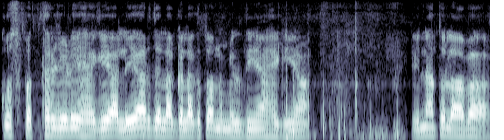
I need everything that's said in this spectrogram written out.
ਕੁਝ ਪੱਥਰ ਜਿਹੜੇ ਹੈਗੇ ਆ ਲੇਅਰਜ਼ ਅਲੱਗ-ਅਲੱਗ ਤੁਹਾਨੂੰ ਮਿਲਦੀਆਂ ਹੈਗੀਆਂ। ਇਹਨਾਂ ਤੋਂ ਇਲਾਵਾ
